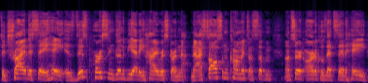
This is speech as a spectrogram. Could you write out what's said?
to try to say, hey, is this person going to be at a high risk or not? Now, I saw some comments on some on certain articles that said, hey,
